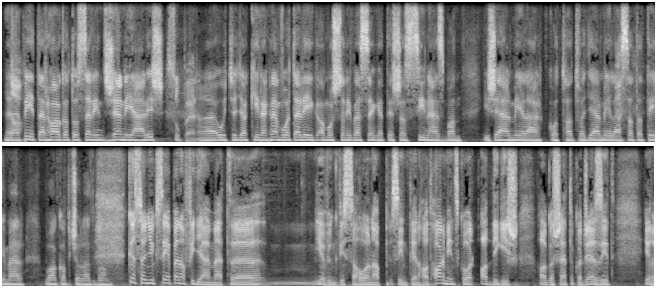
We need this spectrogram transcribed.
Na. Péter hallgató szerint zseniális. Szuper. Úgyhogy akinek nem volt elég a mostani beszélgetés, az színházban is elmélálkodhat, vagy elmélázhat a témával kapcsolatban. Köszönjük szépen a figyelmet! Jövünk vissza holnap szintén 6.30-kor, addig is hallgassátok a jazzit. Jön a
